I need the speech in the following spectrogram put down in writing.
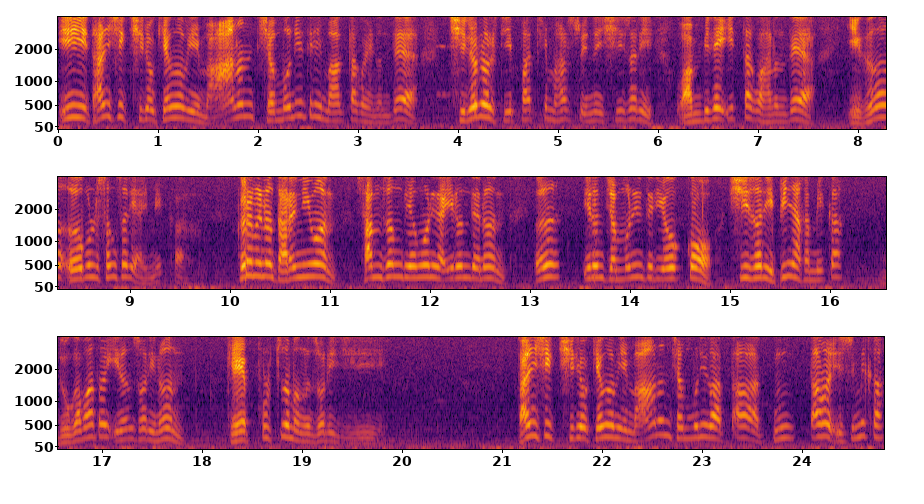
이 단식 치료 경험이 많은 전문의들이 많다고 했는데 치료를 뒷받침할 수 있는 시설이 완비돼 있다고 하는데 이거 어불성설이 아닙니까? 그러면은 다른 의원 삼성병원이나 이런 데는 어? 이런 전문의들이 없고 시설이 빈약합니까? 누가 봐도 이런 소리는 개 풀 뜯어먹는 소리지. 단식 치료 경험이 많은 전문의가 따, 응? 따로 있습니까?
